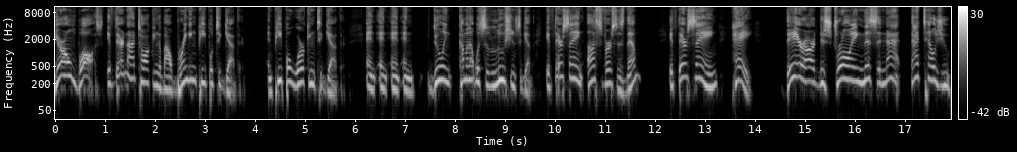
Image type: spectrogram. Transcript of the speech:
your own boss, if they're not talking about bringing people together and people working together and and and and doing coming up with solutions together. If they're saying us versus them, if they're saying, "Hey, they are destroying this and that," that tells you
